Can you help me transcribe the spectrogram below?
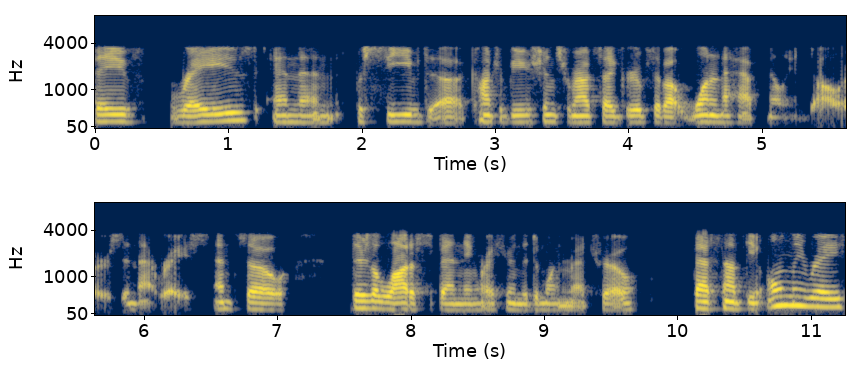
they've raised and then received uh, contributions from outside groups about one and a half million dollars in that race. And so there's a lot of spending right here in the Des Moines Metro. That's not the only race.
